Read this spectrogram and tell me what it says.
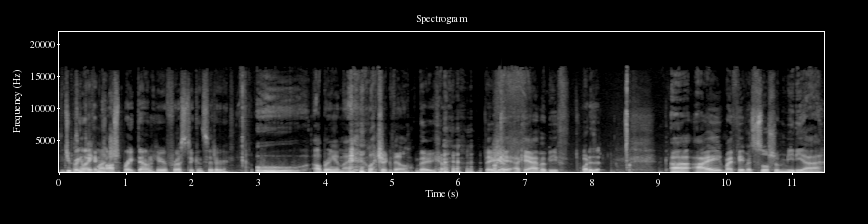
Did you bring like a much. cost breakdown here for us to consider? Ooh, I'll bring in my electric bill. There you go. There you okay, go. okay. I have a beef. What is it? Uh, I my favorite social media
